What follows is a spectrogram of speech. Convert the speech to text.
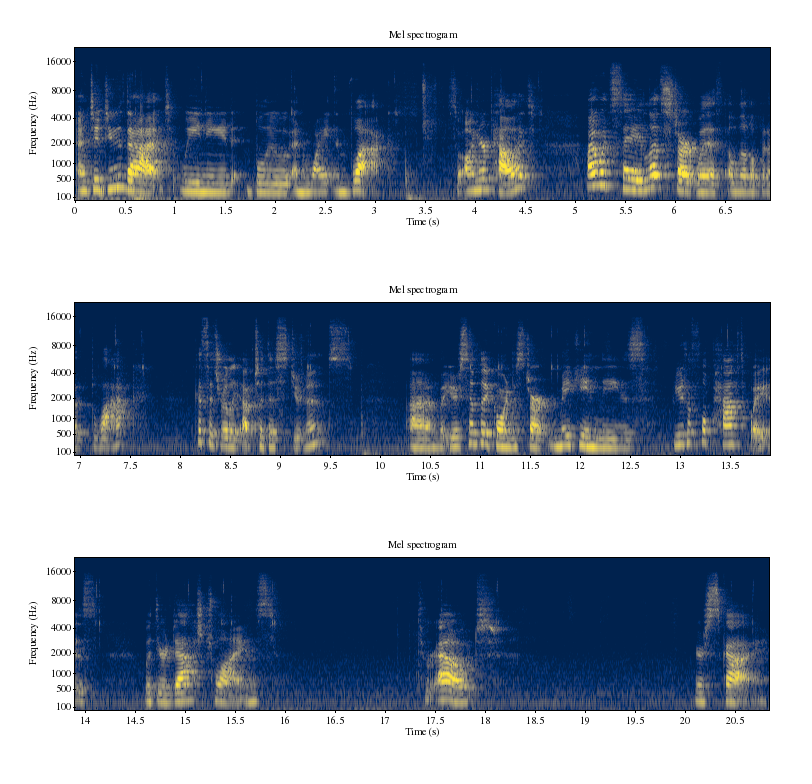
And to do that, we need blue and white and black. So on your palette, I would say let's start with a little bit of black because it's really up to the students. Um, but you're simply going to start making these beautiful pathways with your dashed lines throughout your sky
